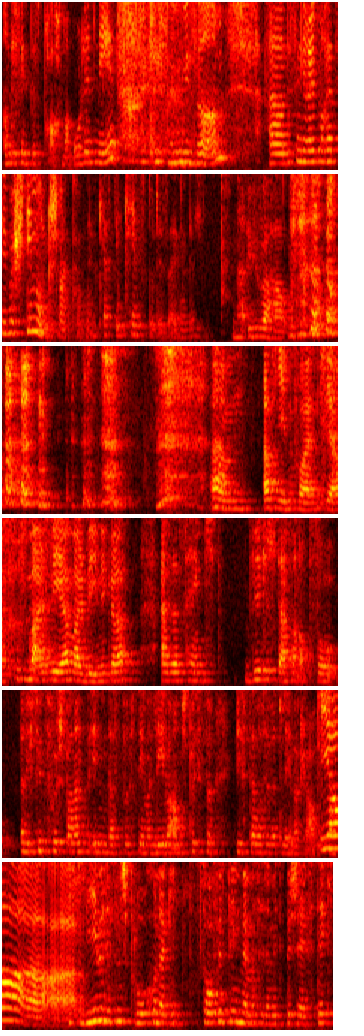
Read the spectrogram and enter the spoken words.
Und ich finde, das brauchen wir alle nicht. Das ist mühsam. Äh, deswegen reden wir heute über Stimmungsschwankungen. Kerstin, kennst du das eigentlich? Na, überhaupt. ähm, auf jeden Fall, ja. Mal mehr, mal weniger. Also es hängt wirklich davon ab, so, und ich finde es voll spannend, eben, dass du das Thema Leber ansprichst, so, ist da was über die Leber gelaufen? Ja! Ich liebe diesen Spruch und er gibt so viel Sinn, wenn man sich damit beschäftigt.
